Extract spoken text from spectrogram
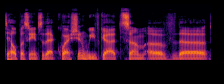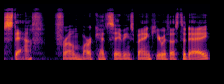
To help us answer that question, we've got some of the staff from Marquette Savings Bank here with us today.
